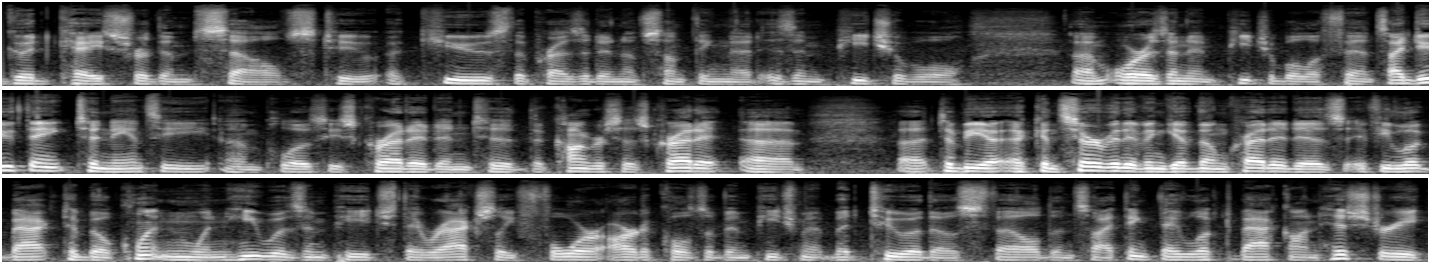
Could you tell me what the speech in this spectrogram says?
good case for themselves to accuse the president of something that is impeachable um, or as an impeachable offense. I do think, to Nancy um, Pelosi's credit and to the Congress's credit, uh, uh, to be a, a, conservative and give them credit is if you look back to Bill Clinton when he was impeached, there were actually four articles of impeachment, but two of those failed. And so I think they looked back on history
